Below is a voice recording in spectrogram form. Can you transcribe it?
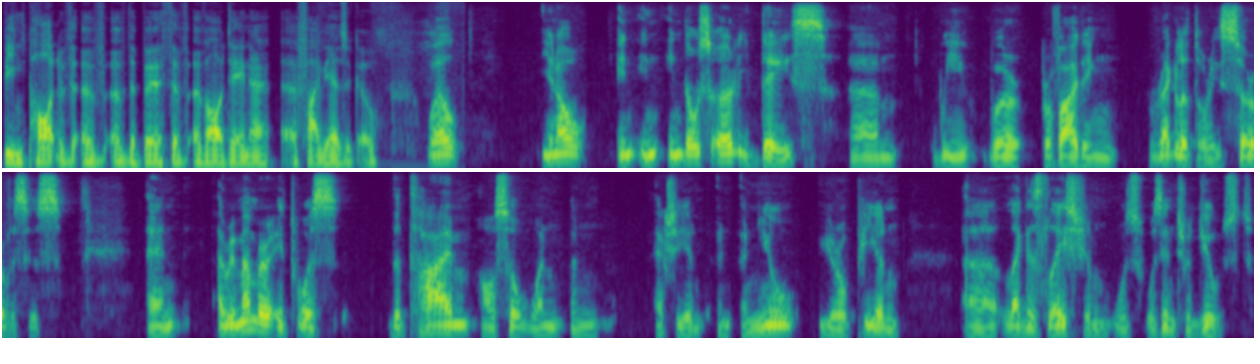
being part of of, of the birth of, of Ardena uh, five years ago. Well, you know, in, in, in those early days, um, we were providing regulatory services. And I remember it was the time also when, when actually a, new European uh, legislation was was introduced,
